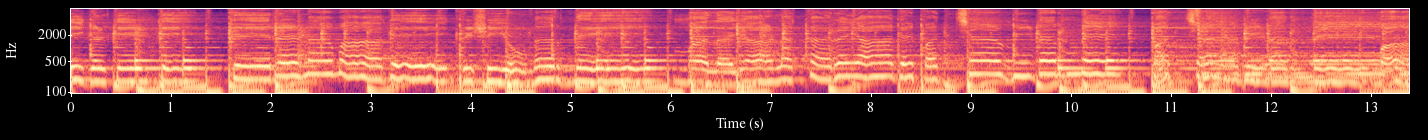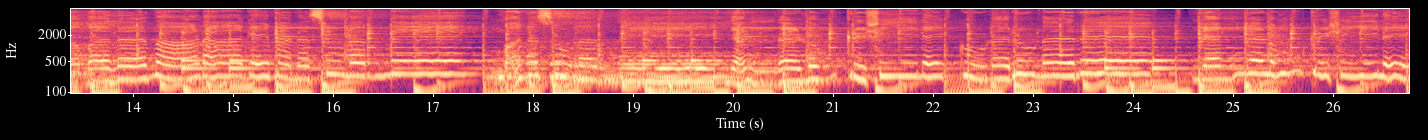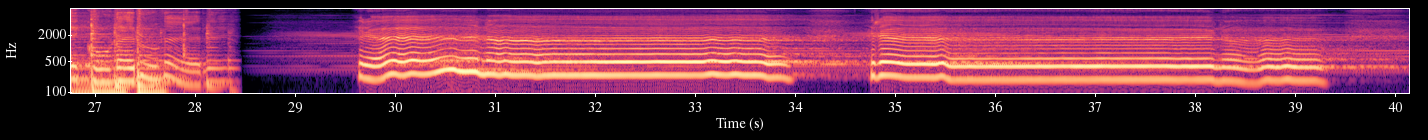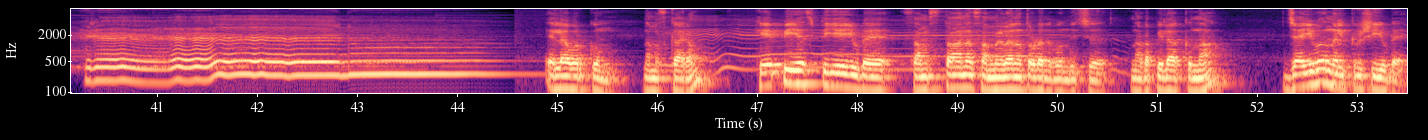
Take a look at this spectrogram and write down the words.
വാക്കിന്റെ കേട്ടേ കേരളമാകെ കൃഷിയുണർന്നേ. മലയാളക്കരയാകെ പച്ച വിടർന്നേ പച്ച വിടർന്നേ മാമല നാടാകെ മനസ്സുണർന്നേ. മനസ്സുണർന്നേ. ഞങ്ങളും കൃഷിയിലെ കുണരുണരേ ഞങ്ങളും കൃഷിയിലേക്കുണരുണരേ രന രന എല്ലാവർക്കും നമസ്കാരം. കെ പി എസ് ടി എയുടെ സംസ്ഥാന സമ്മേളനത്തോടനുബന്ധിച്ച് നടപ്പിലാക്കുന്ന ജൈവ നെൽകൃഷിയുടെ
